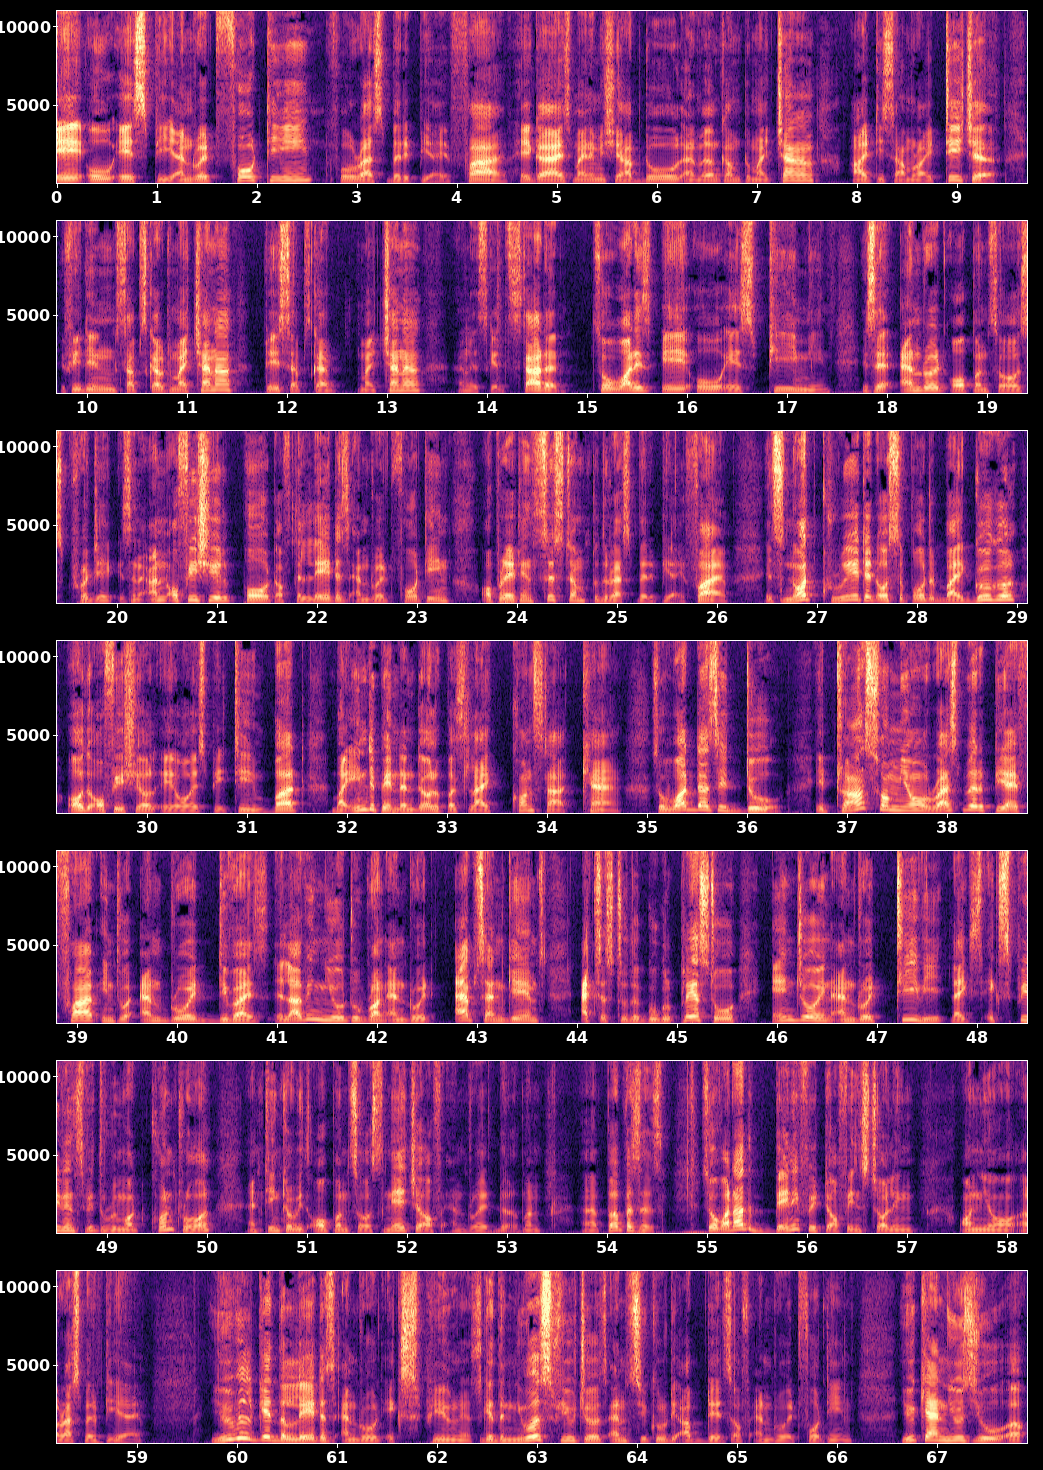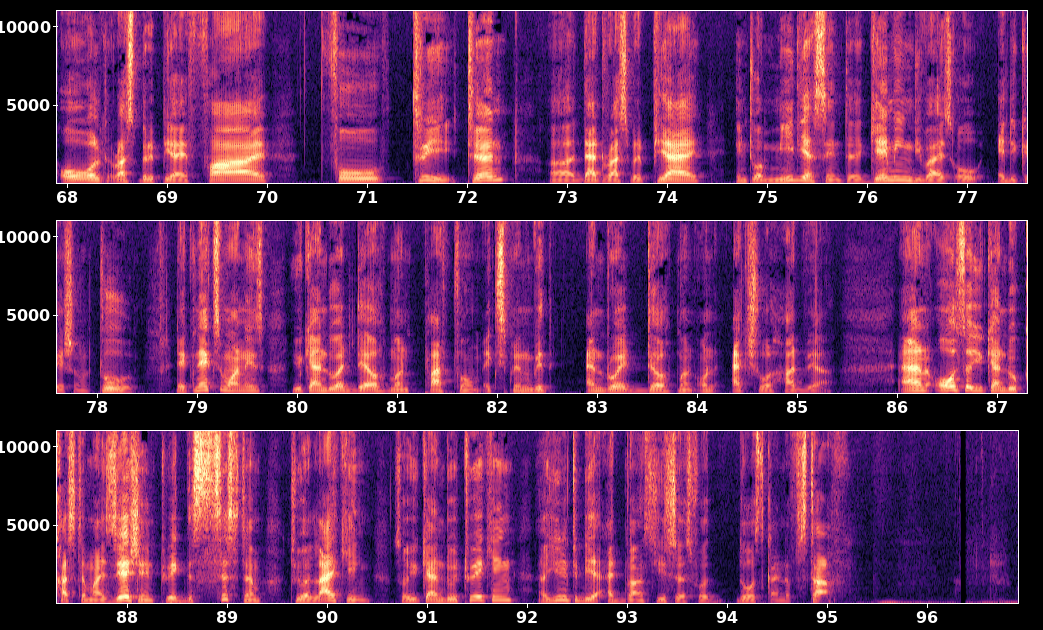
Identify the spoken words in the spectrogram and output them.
AOSP Android 14 for Raspberry Pi 5. Hey guys, my name is Shia Abdul and welcome to my channel IT Samurai Teacher. If you didn't subscribe to my channel, please subscribe to my channel and let's get started. So what is AOSP mean? It's an Android open source project. It's an unofficial port of the latest Android 14 operating system to the Raspberry Pi 5. It's not created or supported by Google or the official AOSP team, but by independent developers like Kongstar Kang. So what does it do? It transforms your Raspberry Pi 5 into an Android device, allowing you to run Android apps and games, access to the Google Play Store, enjoy an Android TV like experience with remote control, and tinker with open source nature of Android development uh, purposes. So, what are the benefits of installing on your uh, Raspberry Pi? You will get the latest Android experience, get the newest features and security updates of Android 14. You can use your uh, old Raspberry Pi 5, 4, 3, 10 uh, that Raspberry Pi into a media center, gaming device, or educational tool. The next one is you can do a development platform, experiment with Android development on actual hardware. And also you can do customization, tweak the system to your liking. So you can do tweaking. Uh, you need to be advanced users for those kind of stuff.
